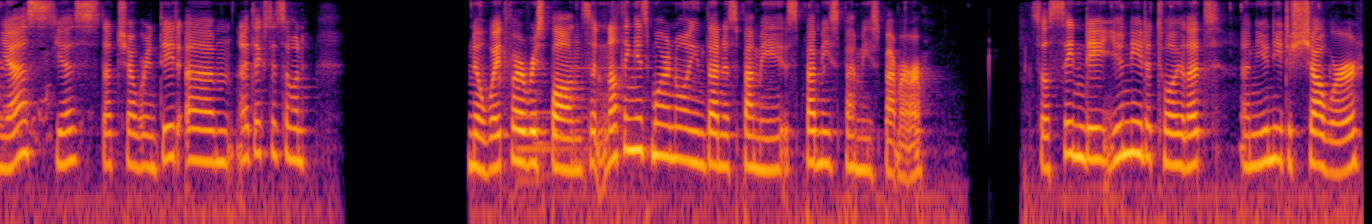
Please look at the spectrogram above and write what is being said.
Yes, yes, that shower indeed. Um, I texted someone. No, wait for a response. Nothing is more annoying than a spammy, spammy, spammy spammer. So Cindy, you need a toilet and you need a shower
